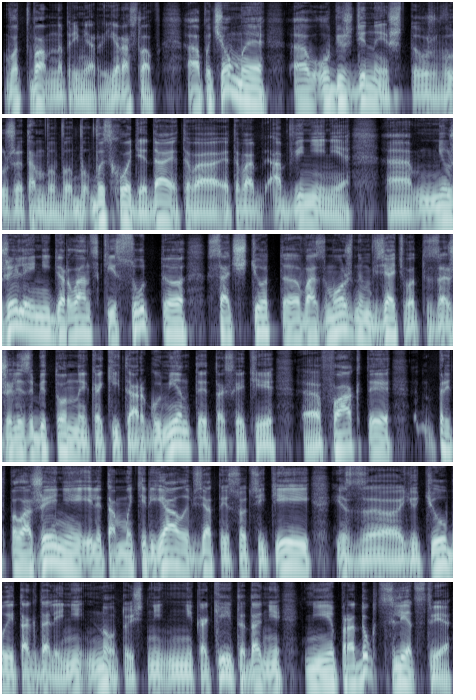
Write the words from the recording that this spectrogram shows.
Вот вам, например, Ярослав. А почему мы э, убеждены, что уже там в, в, в исходе да, этого, этого обвинения? Э, неужели нидерландский суд э, сочтет возможным взять вот за железобетонные какие-то аргументы, так сказать, и, факты, предположения или там материалы, взятые из соцсетей, из YouTube и так далее? Не, ну, то есть не, не какие-то, да, не, не продукт следствия,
